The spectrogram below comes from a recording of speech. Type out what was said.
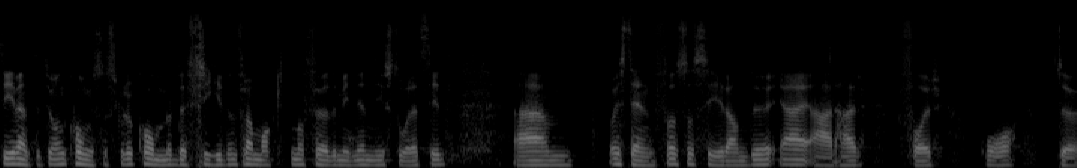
De ventet jo en konge som skulle komme, befri dem fra makten og føde dem inn i en ny storhetstid. Um, og Istedenfor så sier han du, jeg er her for å dø.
